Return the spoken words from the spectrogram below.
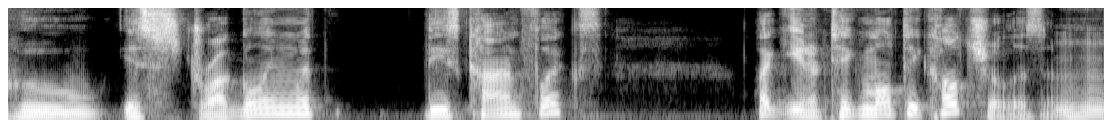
who is struggling with these conflicts, like, you know, take multiculturalism. Mm-hmm.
